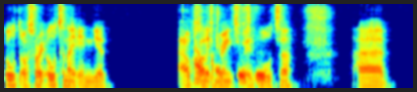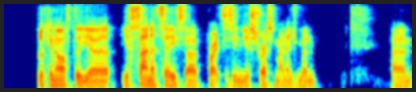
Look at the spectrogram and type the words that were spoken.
or sorry, alternating your alcoholic Alcohol drinks with with water, uh, looking after your your sanity, so practicing your stress management. Um,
